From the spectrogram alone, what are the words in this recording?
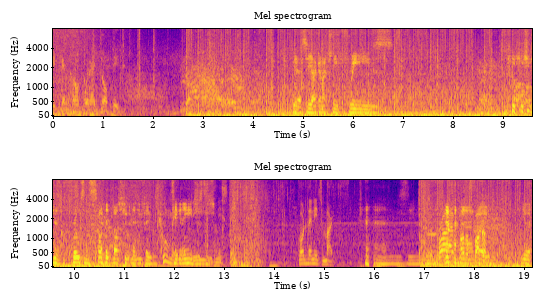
It can hurt when I dropped it. Yeah, see, I can actually freeze. he just frozen solid, not shooting anything. Taking ages to. Coordinates marked. Surprise, motherfucker. Knew it.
